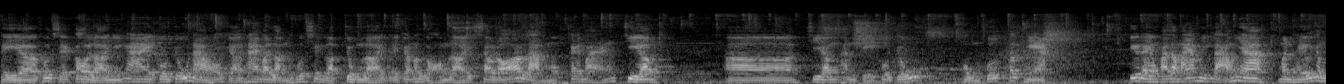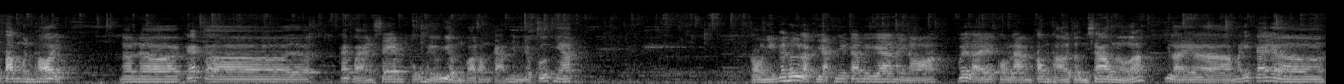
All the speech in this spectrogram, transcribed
Thì ờ, Phước sẽ coi lại những ai cô chú nào hỗ trợ hai ba lần thì Phước sẽ lập chung lại để cho nó gọn lại sau đó làm một cái bản tri ân. À, tri ân anh chị cô chú Hùng Phước tất nhà. Chứ đây không phải là máy ấm hiện lão nha mình hiểu trong tâm mình thôi. Nên uh, các uh, các bạn xem cũng hiểu dùm và thông cảm dùm cho Phước nha còn những cái thứ lặt vặt như camera này nọ với lại còn làm công thợ tuần sau nữa với lại uh, mấy cái uh,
